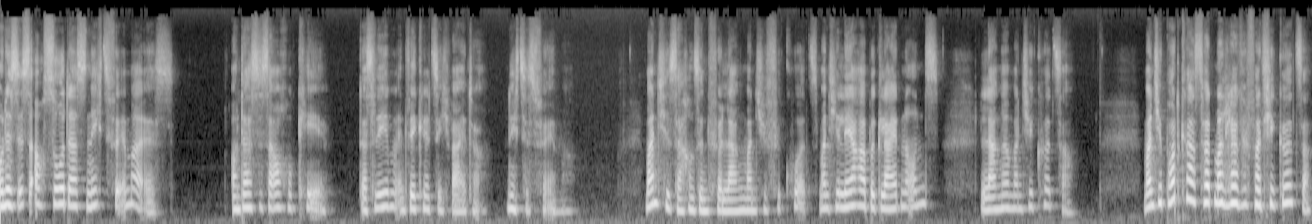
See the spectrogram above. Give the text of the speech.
Und es ist auch so, dass nichts für immer ist. Und das ist auch okay. Das Leben entwickelt sich weiter. Nichts ist für immer. Manche Sachen sind für lang, manche für kurz. Manche Lehrer begleiten uns lange, manche kürzer. Manche Podcasts hat man lange, manche kürzer.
